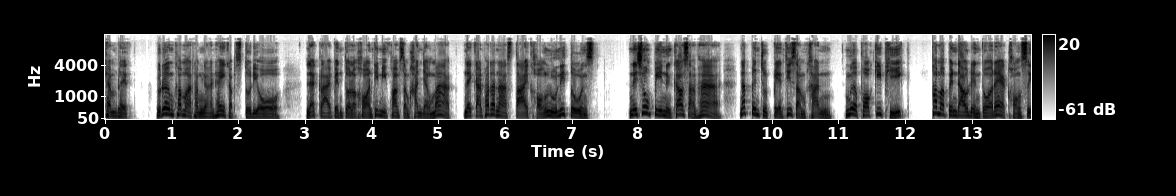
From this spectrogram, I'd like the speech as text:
c a m p b e l l เริ่มเข้ามาทำงานให้กับสตูดิโอและกลายเป็นตัวละครที่มีความสำคัญอย่างมาก ในการพัฒนาสไตล์ของ Looney Tunes ในช่วงปี 1935 นับเป็นจุดเปลี่ยนที่สำคัญ เมื่อ Porky Pig เข้ามาเป็นดาวเด่นตัวแรกของซี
